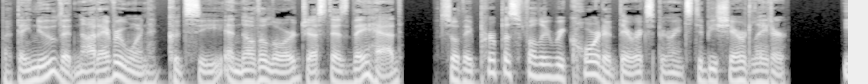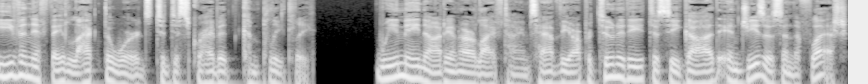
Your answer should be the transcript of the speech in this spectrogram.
But they knew that not everyone could see and know the Lord just as they had, so they purposefully recorded their experience to be shared later, even if they lacked the words to describe it completely. We may not in our lifetimes have the opportunity to see God and Jesus in the flesh,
